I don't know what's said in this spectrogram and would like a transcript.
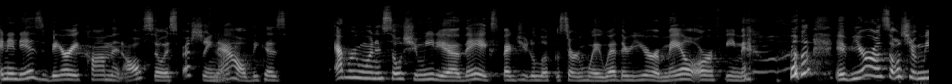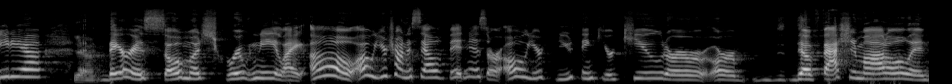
and it is very common also, especially yeah. now because everyone in social media, they expect you to look a certain way, whether you're a male or a female. if you're on social media, Yeah. there is so much scrutiny like oh oh you're trying to sell fitness or oh you're you think you're cute or or the fashion model and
